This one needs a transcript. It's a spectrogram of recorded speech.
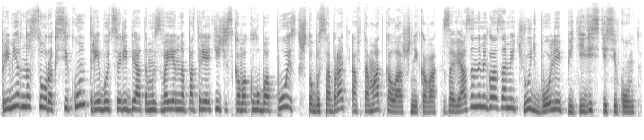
Примерно 40 секунд требуется ребятам из военно-патриотического клуба «Поиск», чтобы собрать автомат Калашникова. Завязанными глазами чуть более 50 секунд.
